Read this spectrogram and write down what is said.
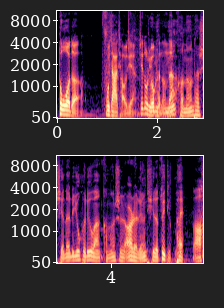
多的附加条件，这都是有可能的有可能他写的这优惠六万，可能是二点零 T 的最顶配啊。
